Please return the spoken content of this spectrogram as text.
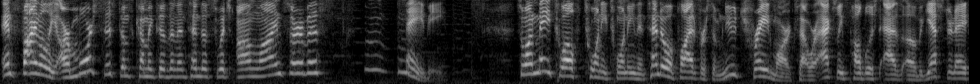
And finally, are more systems coming to the Nintendo Switch Online service? Hmm, maybe. So on May 12th, 2020, Nintendo applied for some new trademarks that were actually published as of yesterday,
